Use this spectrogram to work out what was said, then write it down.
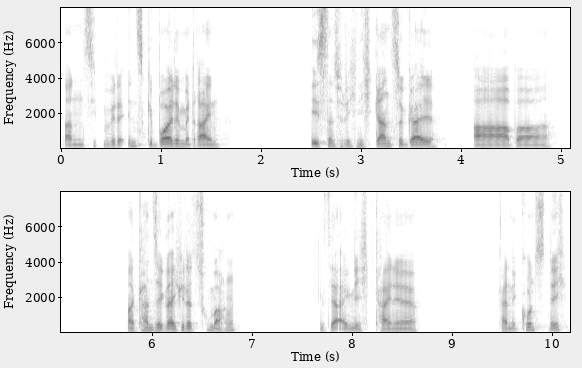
Dann sieht man wieder ins Gebäude mit rein. Ist natürlich nicht ganz so geil, aber man kann es ja gleich wieder zumachen. Ist ja eigentlich keine, keine Kunst nicht.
